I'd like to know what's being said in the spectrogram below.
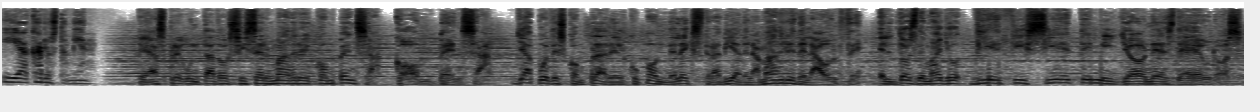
y a Carlos también. ¿Te has preguntado si ser madre compensa? Compensa. Ya puedes comprar el cupón del Extra Día de la Madre de la 11. El 2 de mayo, 17 millones de euros.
